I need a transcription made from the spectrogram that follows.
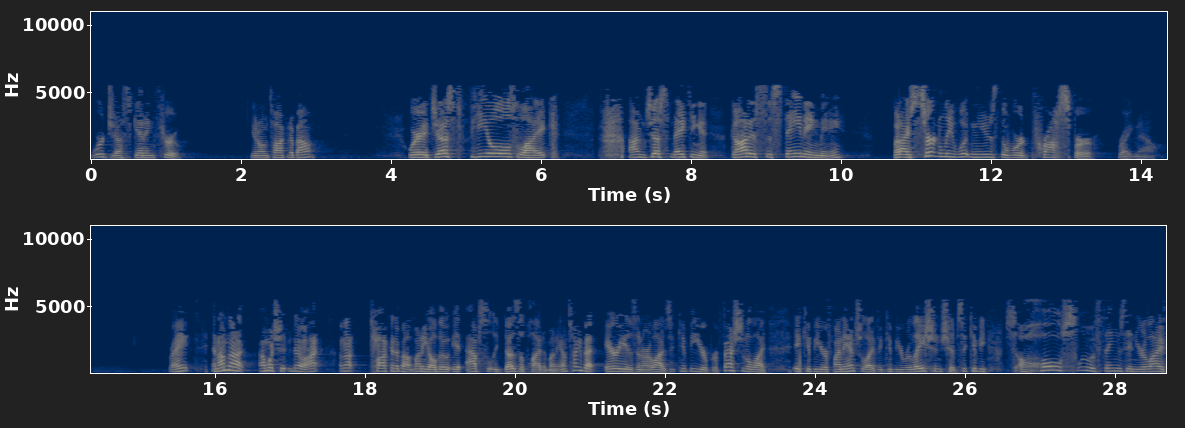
we're just getting through. You know what I'm talking about? Where it just feels like I'm just making it. God is sustaining me, but I certainly wouldn't use the word prosper right now. Right? And I'm not, I want you to know, I, I'm not talking about money, although it absolutely does apply to money. I'm talking about areas in our lives. It can be your professional life. It can be your financial life. It can be relationships. It can be a whole slew of things in your life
